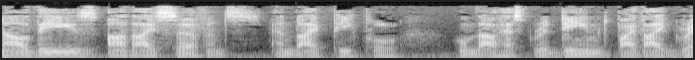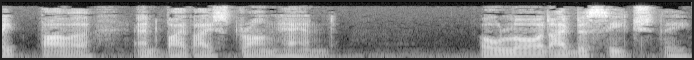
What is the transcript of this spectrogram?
Now these are thy servants and thy people, whom thou hast redeemed by thy great power and by thy strong hand. O Lord, I beseech thee,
